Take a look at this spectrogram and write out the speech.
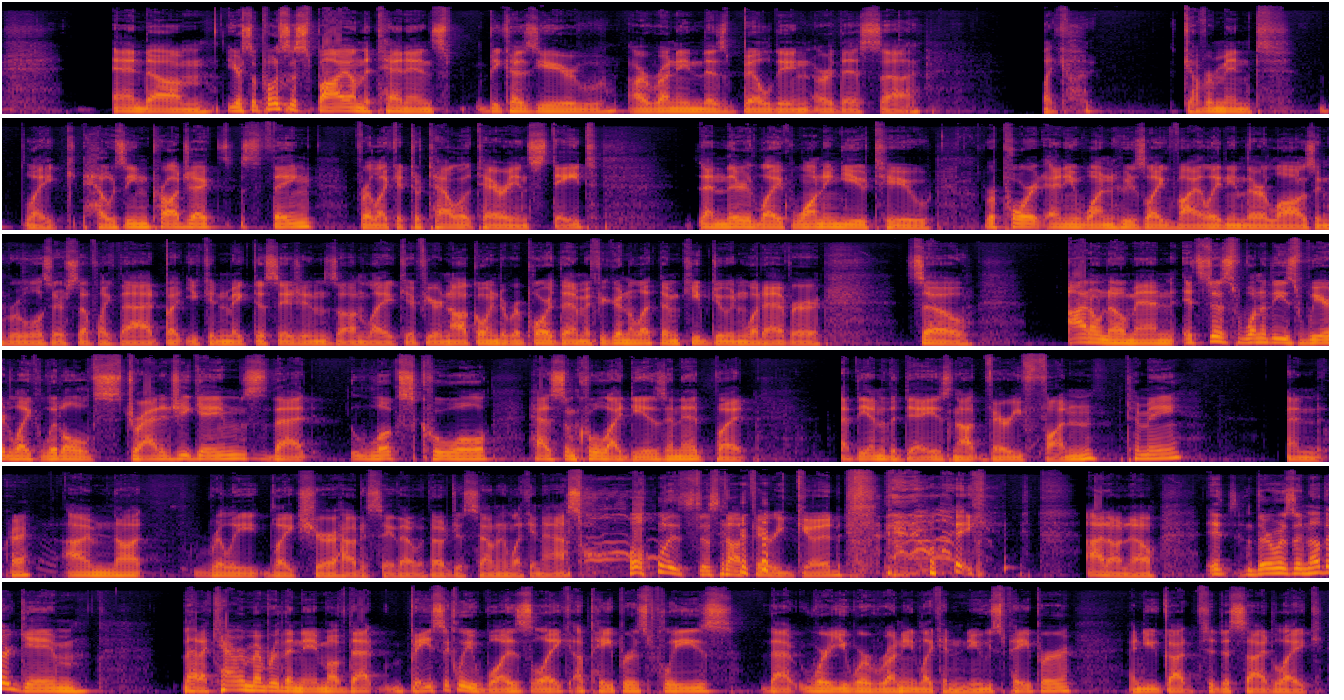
and um, you're supposed to spy on the tenants because you are running this building or this uh, like government like housing project thing for like a totalitarian state and they're like wanting you to report anyone who's like violating their laws and rules or stuff like that but you can make decisions on like if you're not going to report them if you're going to let them keep doing whatever. So i don't know man. It's just one of these weird like little strategy games that looks cool has some cool ideas in it but at the end of the day is not very fun to me. And Okay. I'm not really like sure how to say that without just sounding like an asshole. it's just not very good. like I don't know. It's there was another game that I can't remember the name of that basically was like a papers please that where you were running like a newspaper and you got to decide like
